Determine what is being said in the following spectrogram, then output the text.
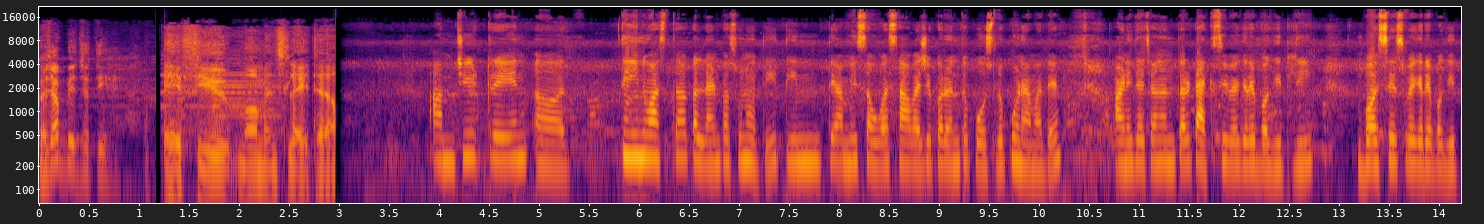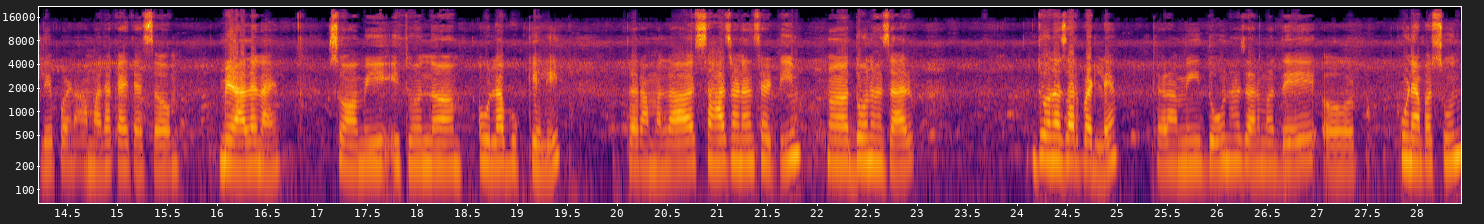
गजब बेइज्जती है। A few moments later. आमची ट्रेन तीन वाजता कल्याणपासून होती. तीन ते आम्ही सव्वा सहा वाजेपर्यंत पोचलो पुण्यामध्ये. आणि त्याच्यानंतर टॅक्सी वगैरे बघितली बसेस वगैरे बघितले पण आम्हाला काय त्याचं मिळालं नाही. सो आम्ही इथून ओला बुक केली. तर आम्हाला सहा जणांसाठी दोन हजार दोन हजार पडले. तर आम्ही दोन हजारमध्ये पुण्यापासून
